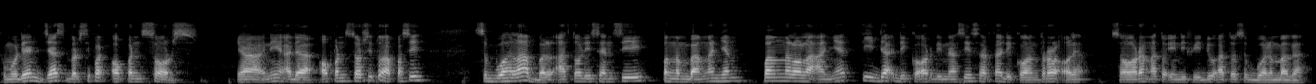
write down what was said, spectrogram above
Kemudian JAS bersifat open source. Ya, ini ada open source itu apa sih? Sebuah label atau lisensi pengembangan yang pengelolaannya tidak dikoordinasi serta dikontrol oleh seorang atau individu atau sebuah lembaga.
